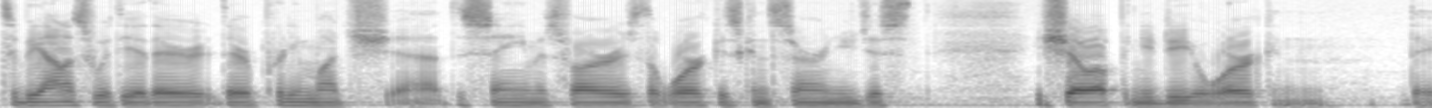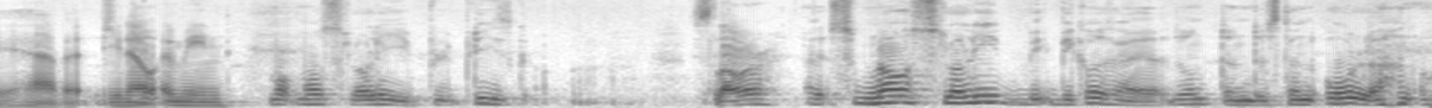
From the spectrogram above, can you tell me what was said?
to be honest with you, they're they're pretty much uh, the same as far as the work is concerned. You just you show up and you do your work, and there you have it. You know, I mean, More, more slowly, please. go. slower. Uh, s- more slowly because I don't understand all.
